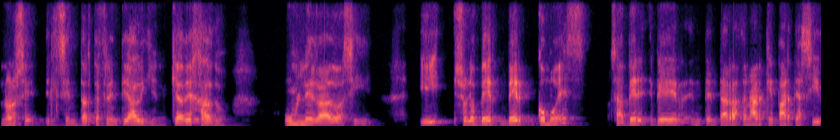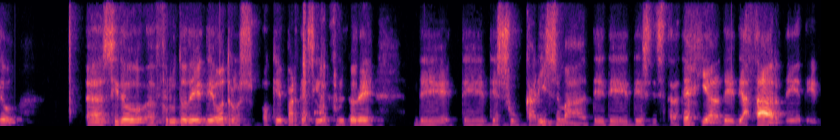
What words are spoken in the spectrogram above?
no lo sé, el sentarte frente a alguien que ha dejado un legado así y solo ver, ver cómo es, o sea, ver, ver, intentar razonar qué parte ha sido, ha sido eh, fruto de, otros o qué parte ha sido fruto de, de, de, su carisma, de, estrategia, de, azar, de,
